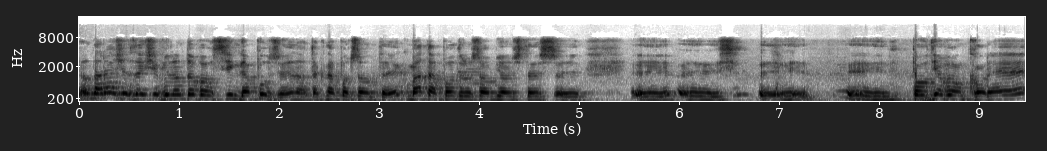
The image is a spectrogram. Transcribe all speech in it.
No, na razie zdaje się wylądował w Singapurze, no, tak na początek. Ma ta podróż objąć też y, y, y, południową Koreę,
